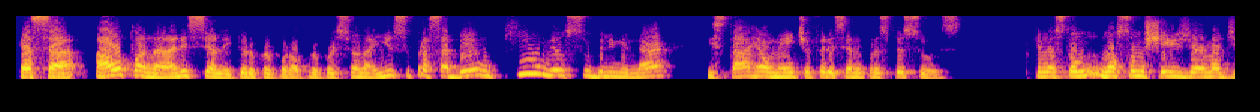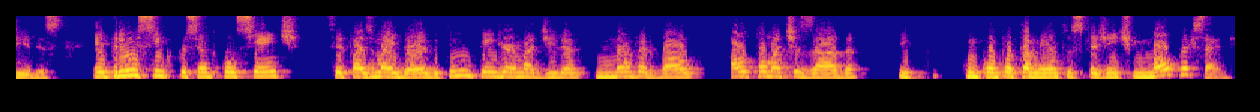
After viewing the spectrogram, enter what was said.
essa autoanálise, a leitura corporal proporciona isso, para saber o que o meu subliminar está realmente oferecendo para as pessoas. Porque nós, nós somos cheios de armadilhas. Entre 1 e 5% consciente, você faz uma ideia do que não tem de armadilha não verbal, automatizada e com comportamentos que a gente mal percebe.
